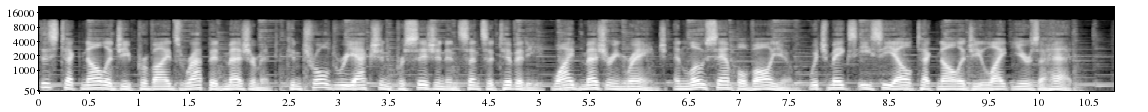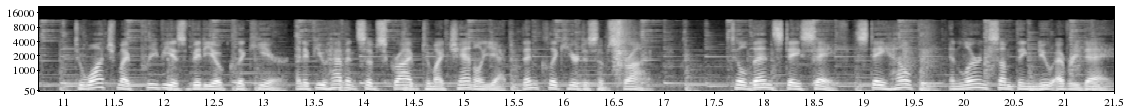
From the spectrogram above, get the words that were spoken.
This technology provides rapid measurement, controlled reaction precision and sensitivity, wide measuring range, and low sample volume, which makes ECL technology light years ahead. To watch my previous video click here, and if you haven't subscribed to my channel yet, then click here to subscribe. Till then stay safe, stay healthy, and learn something new every day.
